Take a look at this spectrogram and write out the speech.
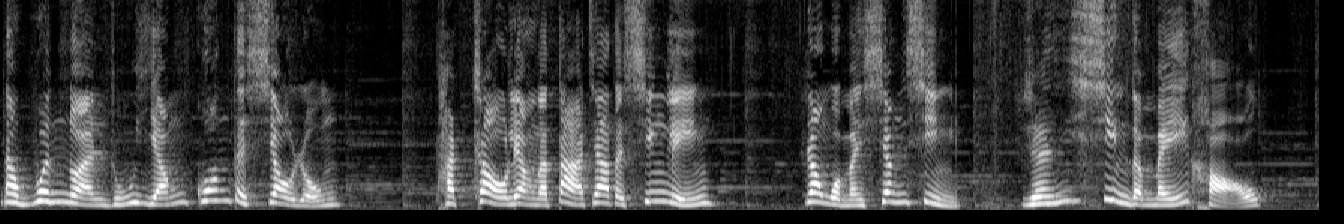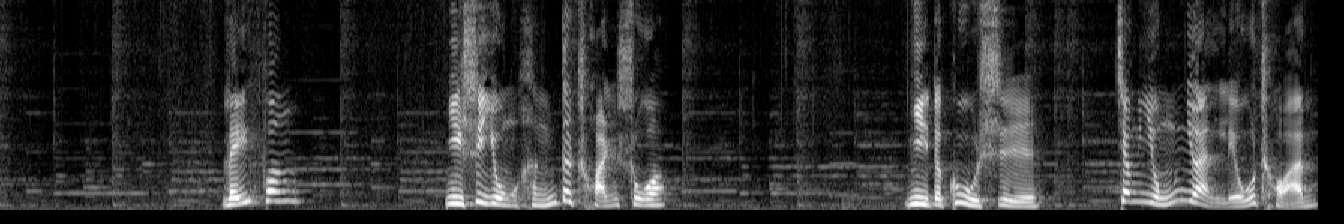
那温暖如阳光的笑容，它照亮了大家的心灵，让我们相信人性的美好。雷锋，你是永恒的传说，你的故事将永远流传。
